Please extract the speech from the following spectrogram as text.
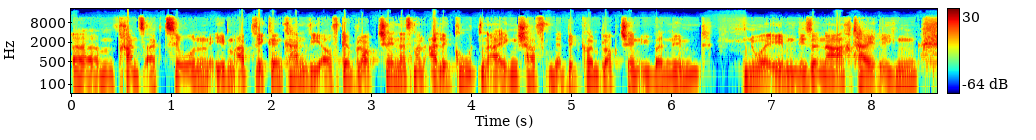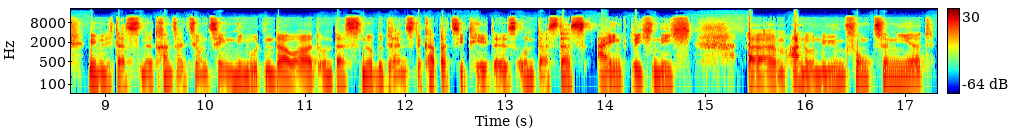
ähm, Transaktionen eben abwickeln kann, wie auf der Blockchain, dass man alle guten Eigenschaften der Bitcoin-Blockchain übernimmt. Nur eben diese nachteiligen, nämlich dass eine Transaktion zehn Minuten dauert und dass nur begrenzte Kapazität ist und dass das eigentlich nicht ähm, anonym funktioniert,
